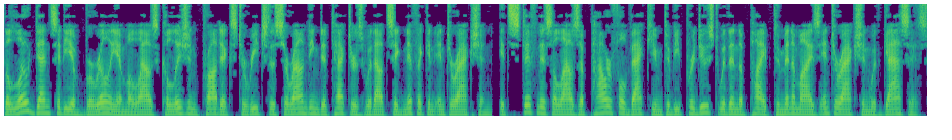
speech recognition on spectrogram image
The low density of beryllium allows collision products to reach the surrounding detectors without significant interaction. Its stiffness allows a powerful vacuum to be produced within the pipe to minimize interaction with gases.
